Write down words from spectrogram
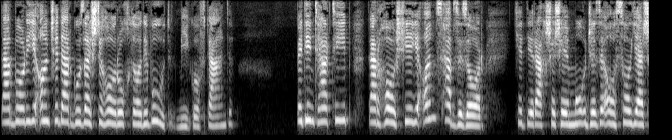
درباره آنچه در گذشته ها رخ داده بود می‌گفتند. بدین ترتیب در حاشیه آن سبززار که درخشش معجز آسایش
